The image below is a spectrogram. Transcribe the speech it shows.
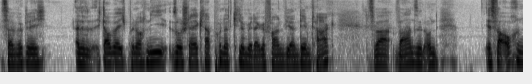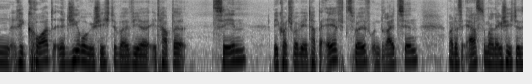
Das war wirklich, also ich glaube, ich bin noch nie so schnell knapp 100 Kilometer gefahren wie an dem Tag. Das war Wahnsinn. Und es war auch ein Rekord in der Giro-Geschichte, weil wir Etappe 10, nee Quatsch, weil wir Etappe 11, 12 und 13 war das erste Mal in der Geschichte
